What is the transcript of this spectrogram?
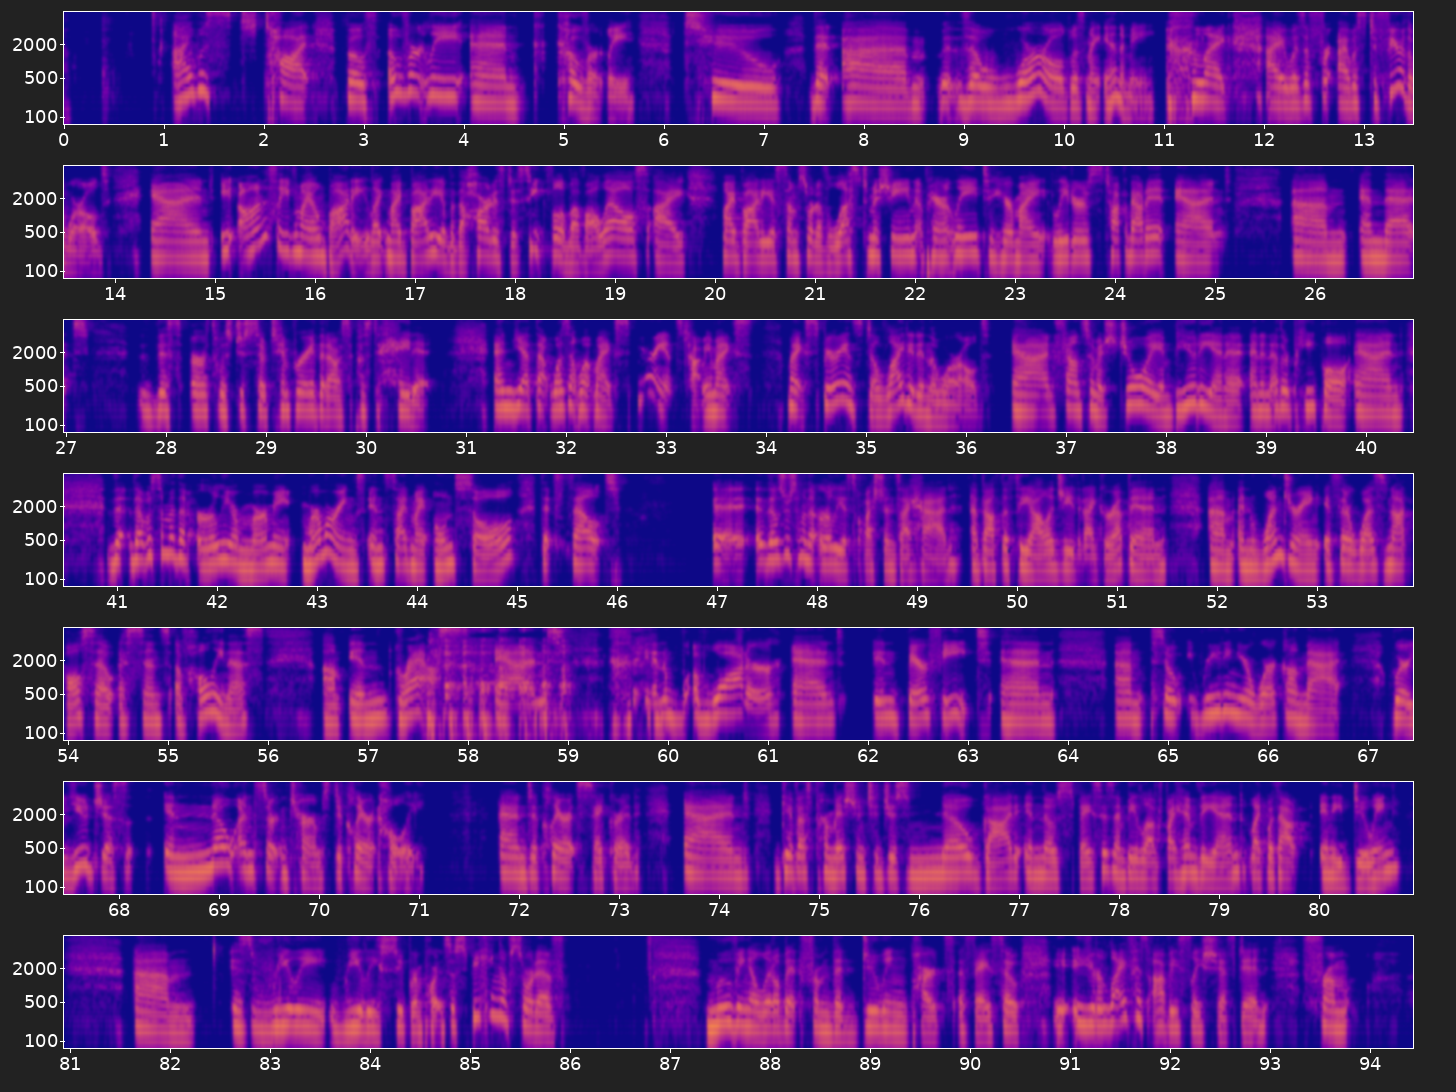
I was taught both overtly and covertly to that um, the world was my enemy. like I was a I was to fear the world, and it, honestly, even my own body, like my body, but the heart is deceitful above all else. I my body is some sort of lust machine, apparently, to hear my leaders talk about it, and um, and that this earth was just so temporary that I was supposed to hate it and yet that wasn't what my experience taught me. My ex- my experience delighted in the world and found so much joy and beauty in it and in other people. And th- that was some of the earlier murmur- murmurings inside my own soul that felt. Uh, those are some of the earliest questions I had about the theology that I grew up in, um, and wondering if there was not also a sense of holiness um, in grass and in water and in bare feet. And um, so, reading your work on that, where you just, in no uncertain terms, declare it holy and declare it sacred and give us permission to just know God in those spaces and be loved by Him, the end, like without any doing, um, is really, really super important. So, speaking of sort of moving a little bit from the doing parts of faith. So your life has obviously shifted from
